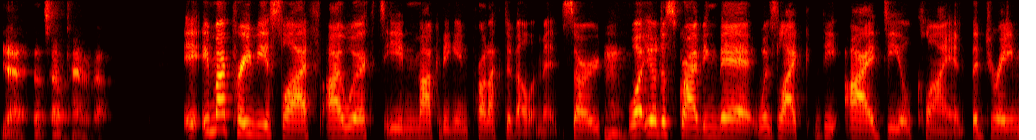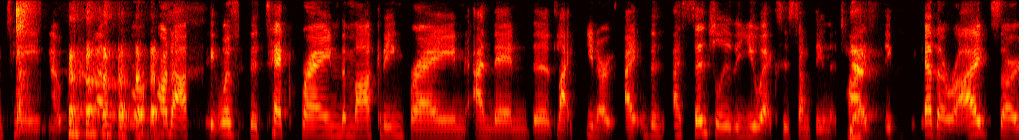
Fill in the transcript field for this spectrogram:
yeah, that's how it came about in my previous life, I worked in marketing and product development. So mm. what you're describing there was like the ideal client, the dream team that was for a product. It was the tech brain, the marketing brain, and then the like, you know, I, the, essentially the UX is something that ties yeah. things together, right? So,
